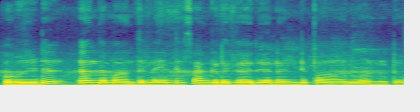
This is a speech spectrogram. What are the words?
അപ്പോൾ വീട് എന്താ മാന്തണേന്റെ സങ്കടക്കാരാണ് അതിന്റെ പാറുവാണ് കേട്ടോ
